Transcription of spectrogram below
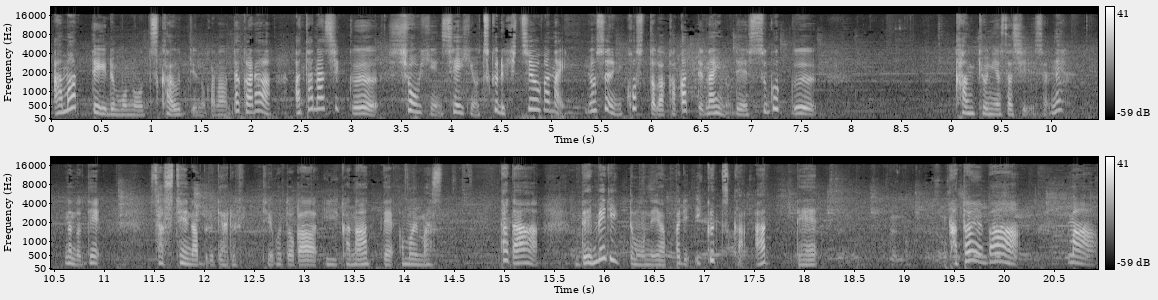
余っているものを使うっていうのかな。だから新しく商品製品を作る必要がない。要するにコストがかかってないのですごく環境に優しいですよね。なのでサステイナブルであるっていうことがいいかなって思います。ただデメリットもねやっぱりいくつかあって例えばまあ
